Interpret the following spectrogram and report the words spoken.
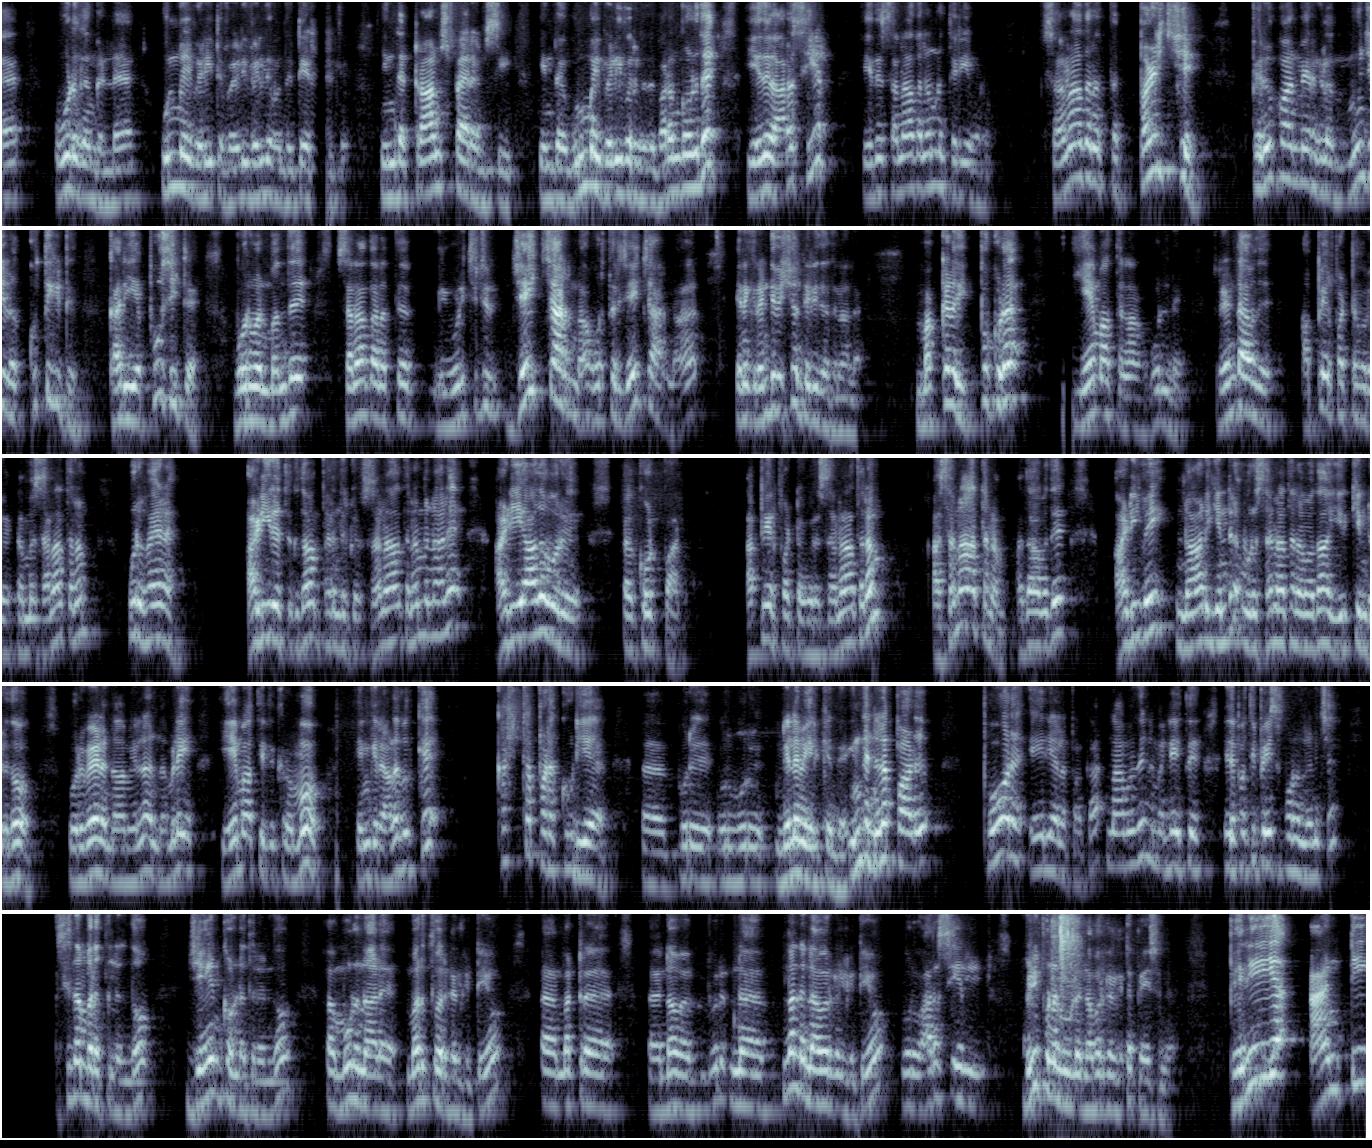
ஊடகங்கள்ல உண்மை வெளியிட்டு வெளி வெளியே வந்துட்டே இருக்கு. இந்த டிரான்ஸ்பேரன்சி இந்த உண்மை வெளிவருவது வரும்பொழுது எது அரசியல் எது சனாதனம்னு தெரிய வரும். சனாதனத்தை பழிச்சு பெரும்பான்மையர்களை மூஞ்சில குத்திக்கிட்டு கரியை பூசிட்டு ஒருவன் வந்து சனாதனத்தை ஒழிச்சிட்டு ஜெயிச்சாருன்னா ஒருத்தர் ஜெயிச்சாருன்னா எனக்கு ரெண்டு விஷயம் தெரியுது அதனால. மக்களை இப்ப கூட ஏமாத்தலாம். ஒண்ணு. ரெண்டாவது அப்பேற்பட்ட ஒரு நம்ம சனாதனம் ஒரு வேலை. அழியறதுக்கு தான் பிறந்திருக்கோம் சனாதனம்னாலே அழியாத ஒரு கோட்பாடு. அப்பேற்பட்ட ஒரு சனாதனம் அசனாதனம். அதாவது அழிவை நாடுகின்ற ஒரு சனாதனமா தான் இருக்கின்றதோ ஒருவேளை நாம் எல்லாம் நம்மளே ஏமாத்தி இருக்கிறோமோ என்கிற அளவுக்கு கஷ்டப்படக்கூடிய ஒரு ஒரு ஒரு நிலைமை இருக்குது இந்த நிலப்பாடு போற ஏரியால பார்த்தா நான் வந்து நம்ம நேத்து இதை பத்தி பேச போறோம்னு நினைச்சேன். சிதம்பரத்துல இருந்தோம் ஜெயன் கொண்டத்துல இருந்தோம் மூணு நாலு மருத்துவர்கள்கிட்டயும் மற்ற ஒரு நல்ல நபர்கள்கிட்டயும் ஒரு அரசியல் விழிப்புணர்வு உள்ள நபர்கள்கிட்ட பேசினேன். பெரிய ஆன்டி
